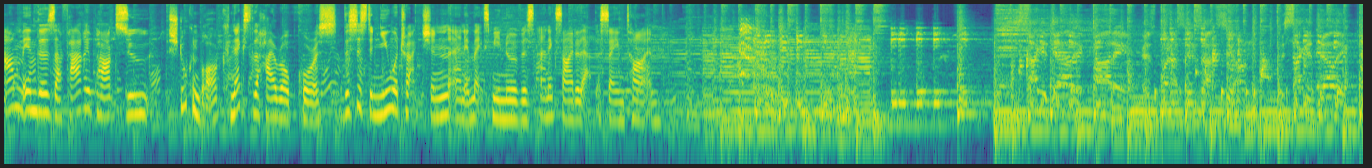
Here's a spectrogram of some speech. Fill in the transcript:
I'm in the Safari Park Zoo Stukenbrock next to the high rope course. This is the new attraction and it makes me nervous and excited at the same time. Psychedelic party es buena sensación. Psychedelic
